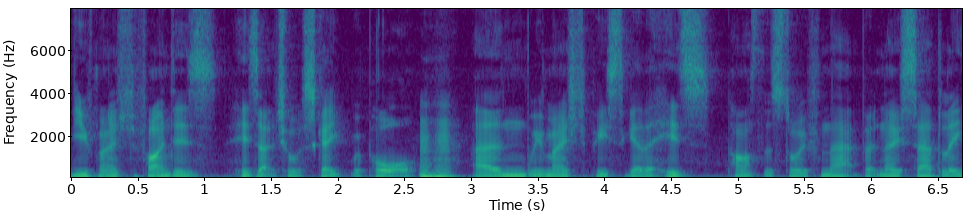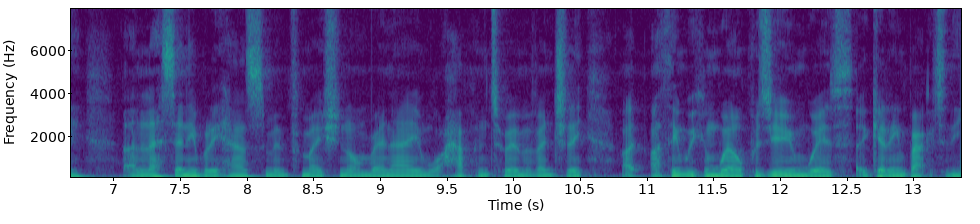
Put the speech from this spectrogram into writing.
you've managed to find his his actual escape report, Mhm. and we've managed to piece together his part of the story from that. But no, sadly, unless anybody has some information on Rene and what happened to him eventually, I, I think we can well presume with uh, getting back to the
